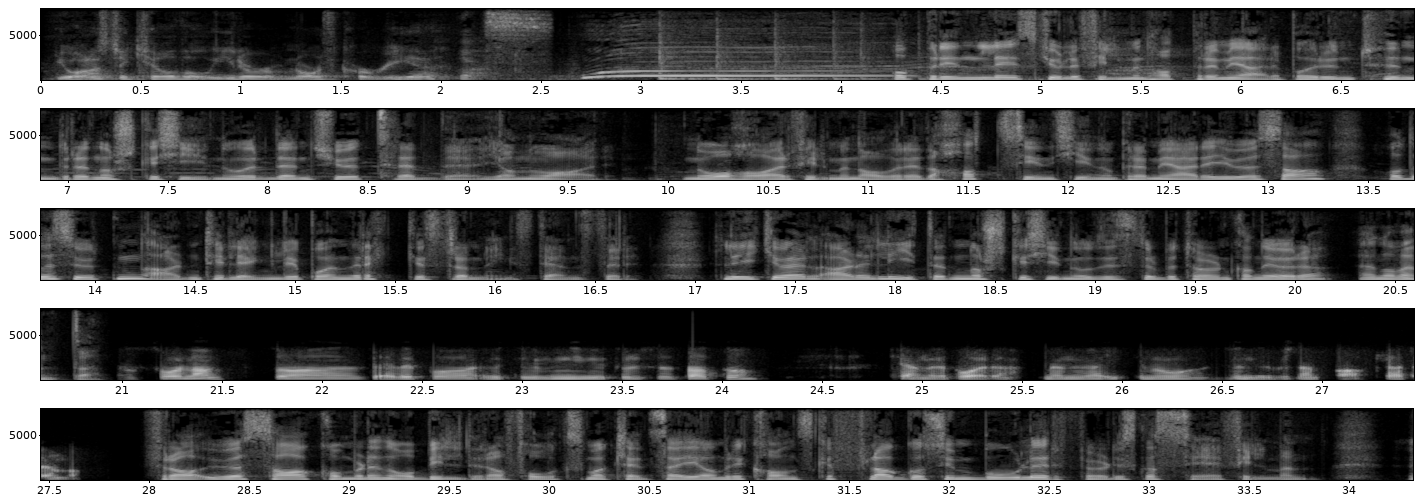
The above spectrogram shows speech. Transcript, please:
Yes. Opprinnelig skulle filmen hatt premiere på rundt 100 norske kinoer den 23. januar. Nå har filmen allerede hatt sin kinopremiere i USA, og dessuten er den tilgjengelig på en rekke strømmingstjenester. Likevel er det lite den norske kinodistributøren kan gjøre enn å vente. Så langt så ser vi på ny utvidelsesdato senere på året. Men vi har ikke noe 100 avklart ennå. Fra USA kommer det nå bilder av folk som har kledd seg i amerikanske flagg og symboler før de skal se filmen.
